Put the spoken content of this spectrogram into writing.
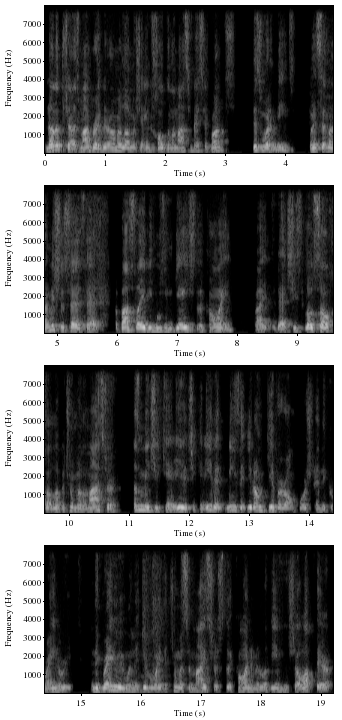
Another pshat is This is what it means. When, it's, when Mishnah says that a Bas Levi who's engaged to the Kohen, right, that she's lo socha, lo betruma, master, doesn't mean she can't eat it. She can eat it. It means that you don't give her own portion in the granary. In the granary, when they give away the Tumas and Maestros to the Kohanim and the Levim who show up there,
